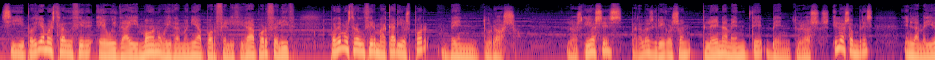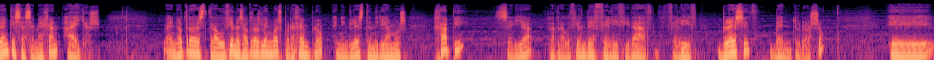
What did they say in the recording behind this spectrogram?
Si podríamos traducir eudaimon o eudemonía por felicidad, por feliz, Podemos traducir Macarios por venturoso. Los dioses para los griegos son plenamente venturosos y los hombres en la medida en que se asemejan a ellos. En otras traducciones a otras lenguas, por ejemplo, en inglés tendríamos happy, sería la traducción de felicidad, feliz, blessed, venturoso. Eh,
